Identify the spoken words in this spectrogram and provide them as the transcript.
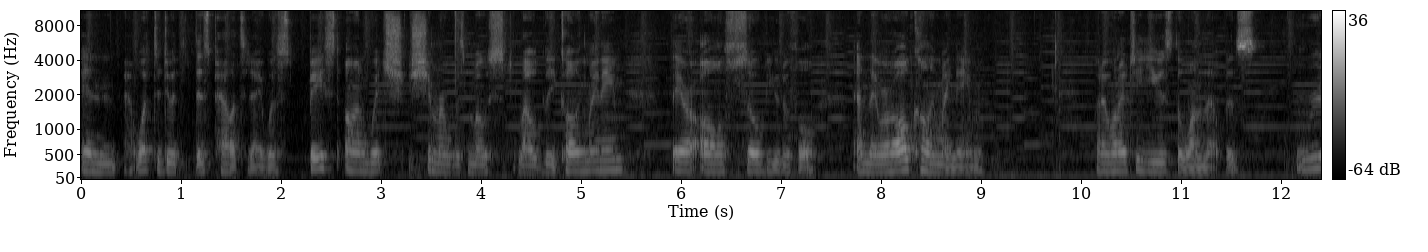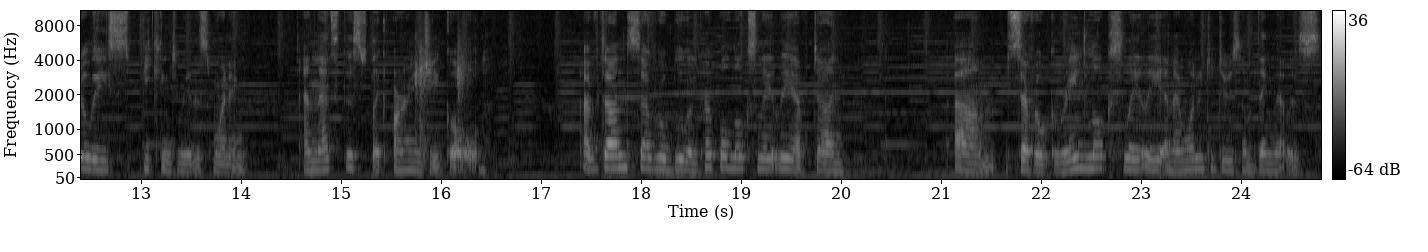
in what to do with this palette today was based on which shimmer was most loudly calling my name. They are all so beautiful and they were all calling my name. But I wanted to use the one that was really speaking to me this morning and that's this like orangey gold. I've done several blue and purple looks lately. I've done um, several green looks lately and I wanted to do something that was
